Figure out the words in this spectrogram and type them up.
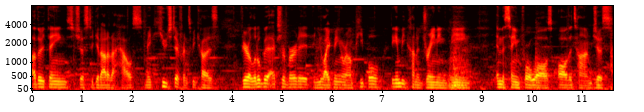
other things just to get out of the house make a huge difference because if you're a little bit extroverted and you like being around people, it can be kind of draining being in the same four walls all the time, just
